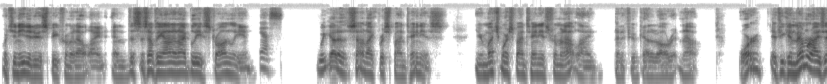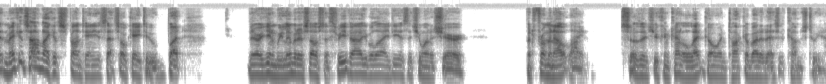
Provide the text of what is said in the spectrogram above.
What you need to do is speak from an outline. And this is something Anna and I believe strongly in. Yes. We got to sound like we're spontaneous. You're much more spontaneous from an outline than if you've got it all written out. Or if you can memorize it and make it sound like it's spontaneous, that's okay too. But there again, we limit ourselves to three valuable ideas that you want to share, but from an outline so that you can kind of let go and talk about it as it comes to you.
